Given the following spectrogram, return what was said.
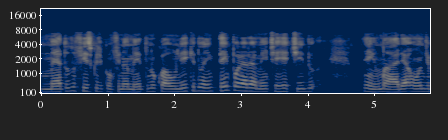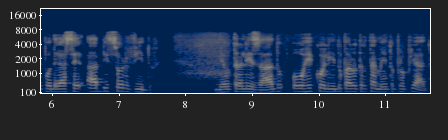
método físico de confinamento no qual um líquido é temporariamente retido em uma área onde poderá ser absorvido, neutralizado ou recolhido para o tratamento apropriado.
